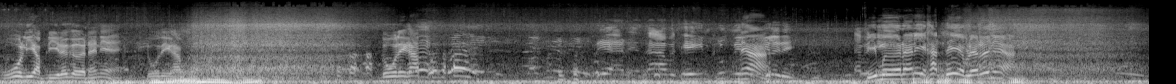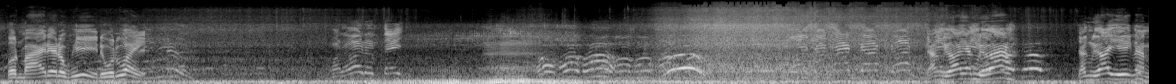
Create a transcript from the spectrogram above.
โอ้เรียบดีเหลือเกินนะเนี่ย ดูดิครับ ดูเลยครับเนี่ยเนี่ยถ้าเอาไปเทกินคลุกนี่เนี่ยกินเลยดิฝีมือนะนี่ขั้นเทพเลยแล้วเนี่ย ต้นไม้ด้วยลูกพี่ดูด้วยมาเด้อเดินเตะอ่าพ่อพ่อพ่อพ่อจัดการจัดการยังเหลือยังเหลือยังเหลืออีกนั่น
